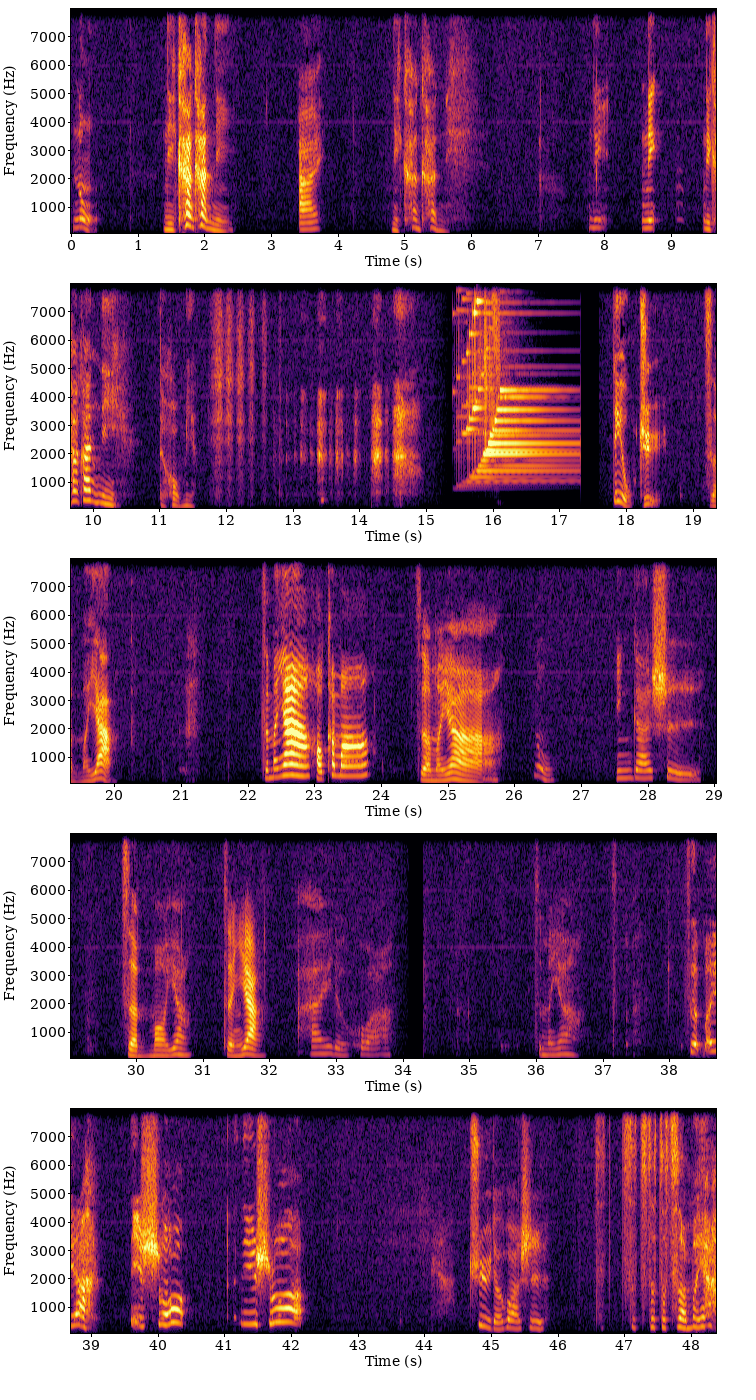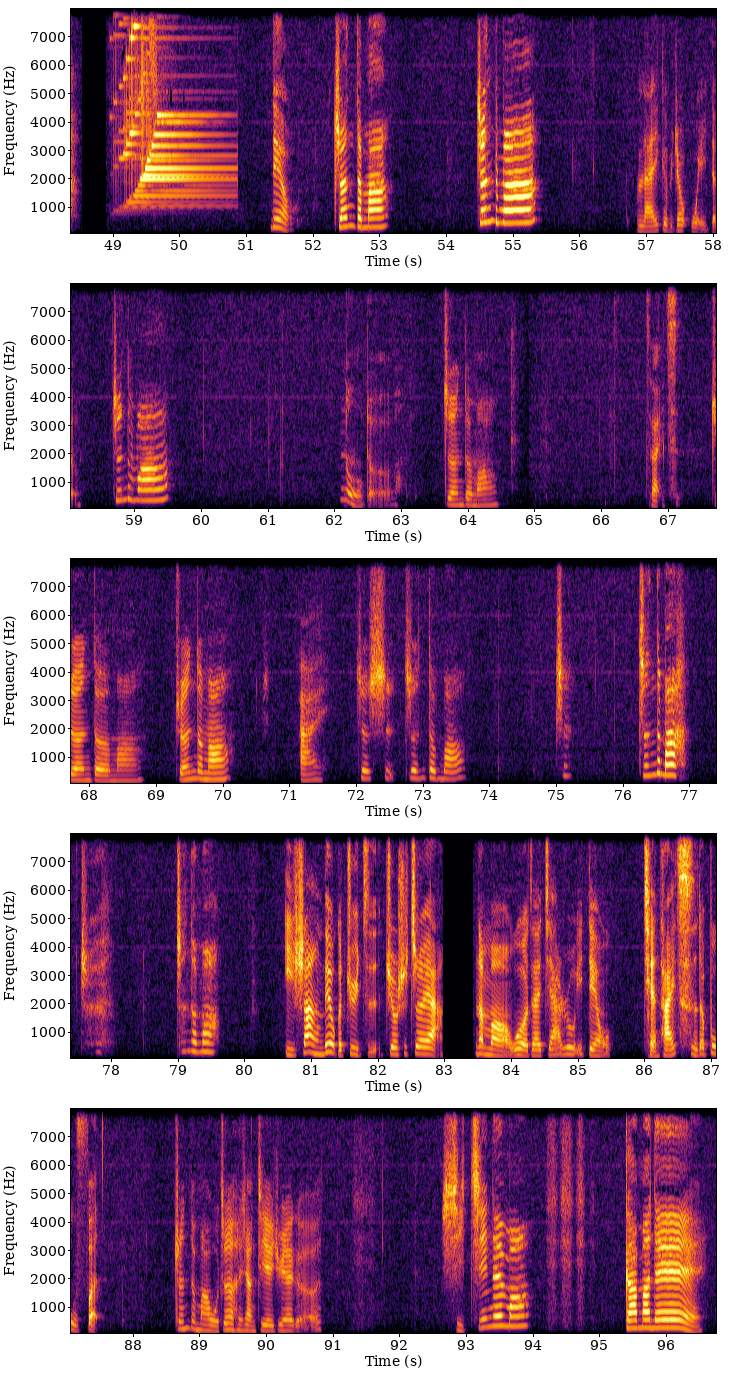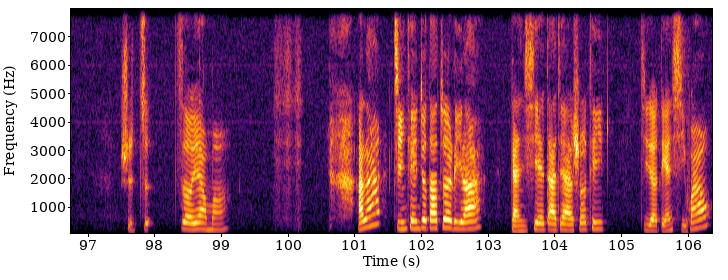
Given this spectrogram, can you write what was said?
怒，你看看你，哀，你看看你，你，你，你看看你的后面。第五句，怎么样？怎么样？好看吗？怎么样？怒，应该是怎么样？怎样？哀的话，怎么样？怎么样？你说，你说。句的话是。怎怎怎怎么样？六，真的吗？真的吗？来一个比较围的，真的吗？怒的，真的吗？再一次，真的吗？真的吗？哎，这是真的吗？真。真的吗？真真的吗？以上六个句子就是这样。那么我有再加入一点我潜台词的部分。真的吗？我真的很想接一句那个“是真的吗？干嘛呢？是这这样吗？”好啦，今天就到这里啦，感谢大家的收听。记得点喜欢哦。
